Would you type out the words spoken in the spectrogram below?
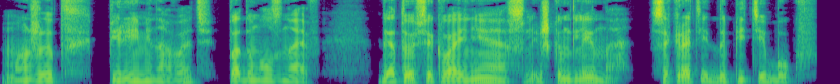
«Может, переименовать?» — подумал Знаев. «Готовься к войне слишком длинно. Сократить до пяти букв.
